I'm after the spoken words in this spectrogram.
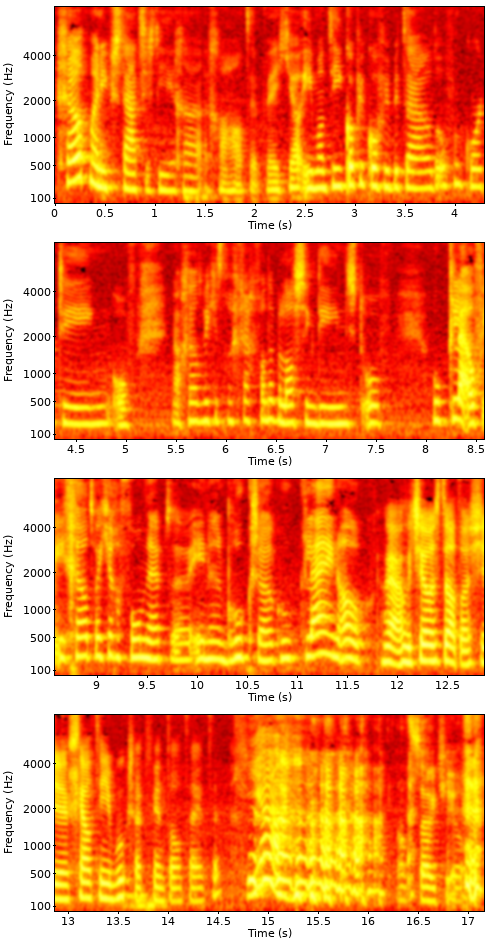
geldmanifestaties die je ge- gehad hebt. Weet je wel? Iemand die een kopje koffie betaalde, of een korting. Of nou, geld wat je terugkrijgt van de Belastingdienst. Of, hoe klein, of geld wat je gevonden hebt eh, in een broekzak. Hoe klein ook. Ja, hoe chill is dat als je geld in je broekzak vindt altijd, hè? Ja, dat is zo chill.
